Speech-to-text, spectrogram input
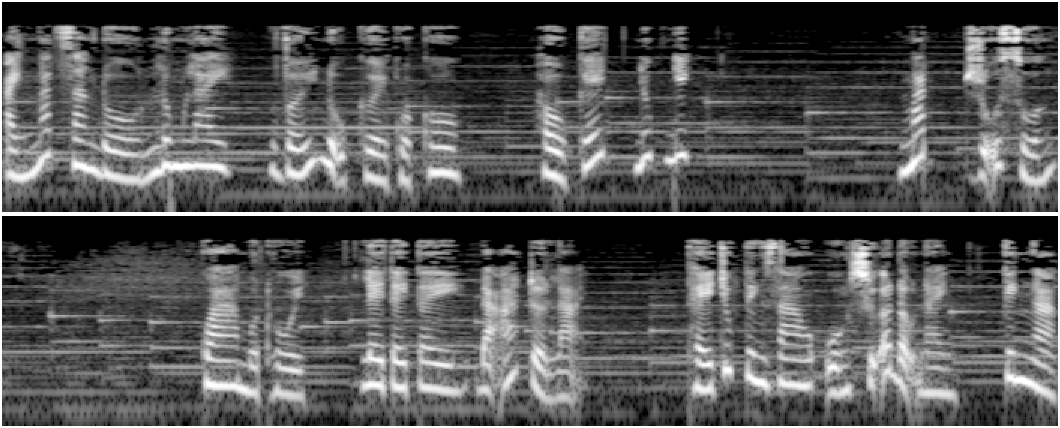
Ánh mắt giang đồ lung lay với nụ cười của cô, hầu kết nhúc nhích, mắt rũ xuống. Qua một hồi, lê tây tây đã trở lại. Thấy trúc tinh giao uống sữa đậu nành, kinh ngạc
